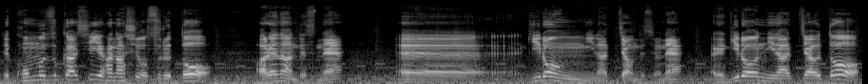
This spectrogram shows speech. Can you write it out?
で、小難しい話をすると、あれなんですね、えー、議論になっちゃうんですよね。議論になっちゃうと、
